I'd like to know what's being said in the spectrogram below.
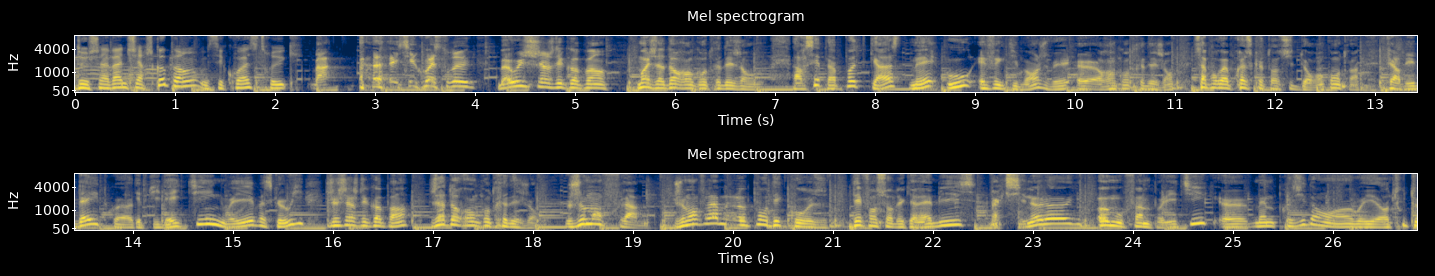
De Chavannes cherche copain, mais c'est quoi ce truc Bah, c'est quoi ce truc? Bah oui, je cherche des copains. Moi, j'adore rencontrer des gens. Alors, c'est un podcast, mais où, effectivement, je vais euh, rencontrer des gens. Ça pourrait presque être un site de rencontre. hein. Faire des dates, quoi. Des petits dating, vous voyez Parce que oui, je cherche des copains. J'adore rencontrer des gens. Je m'enflamme. Je m'enflamme euh, pour des causes. Défenseur de cannabis, vaccinologue, homme ou femme politique, euh, même président, hein, vous voyez, en toute...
